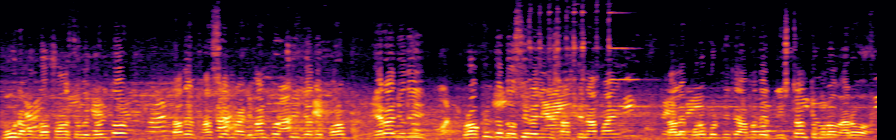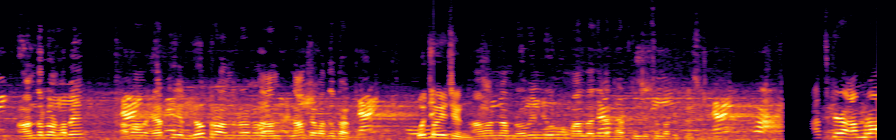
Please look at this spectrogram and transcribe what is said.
খুন এবং ধর্ষণের সঙ্গে জড়িত তাদের ফাঁসি আমরা ডিমান্ড করছি। যদি এরা যদি প্রকৃত দোষীরা যদি শাস্তি না পায় তাহলে পরবর্তীতে আমাদের দৃষ্টান্তমূলক আরও আন্দোলন হবে। এবং এর থেকে বৃহত্তর আন্দোলনের মধ্যে নাম- নামতে বাধ্য থাকব। বলছি হয়েছেন? আমার নাম রবীন মুর্মু মালদা জেলা ঝাড়খণ্ড পার্টির প্রেসিডেন্ট। আজকে আমরা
